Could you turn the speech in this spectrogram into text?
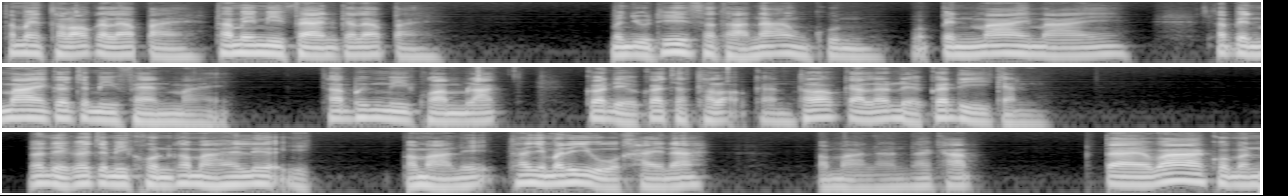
ถ้าไม่ทะเลาะกันแล้วไป ถ้าไม่มีแฟนกันแล้วไป มันอยู่ที่สถานะของคุณว่าเป็นไม้ไหมถ้าเป็นไม้ก็จะมีแฟนใหม่ ถ้าเพิ่งมีความรัก ก็เดี๋ยวก็จะทะเลาะกันทะเลาะกันแล้วเดี๋ยวก็ดีกัน แล้วเดี๋ยวก็จะมีคนเข้ามาให้เลือกอีก ประมาณนี้ ถ้ายังไม่ได้อยู่กับใครนะ ประมาณนั้นนะครับ แต่ว่าคนมัน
